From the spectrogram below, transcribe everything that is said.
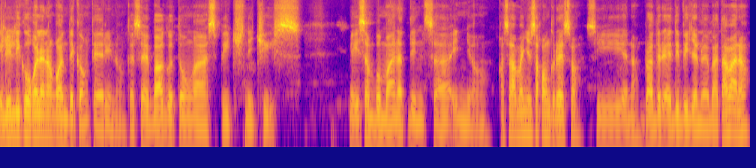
Ililiko ko lang ng konti kong Terry, no? Kasi bago tong ah, speech ni Cheese, may isang bumanat din sa inyo. Kasama niyo sa kongreso, si ano, Brother Eddie Villanueva. Tama, no?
